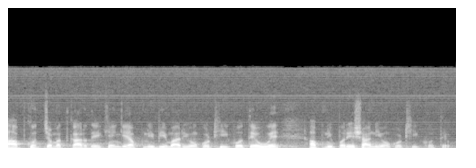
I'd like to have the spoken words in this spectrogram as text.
आप खुद चमत्कार देखेंगे अपनी बीमारियों को ठीक होते हुए, अपनी परेशानियों को ठीक होते हुए।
